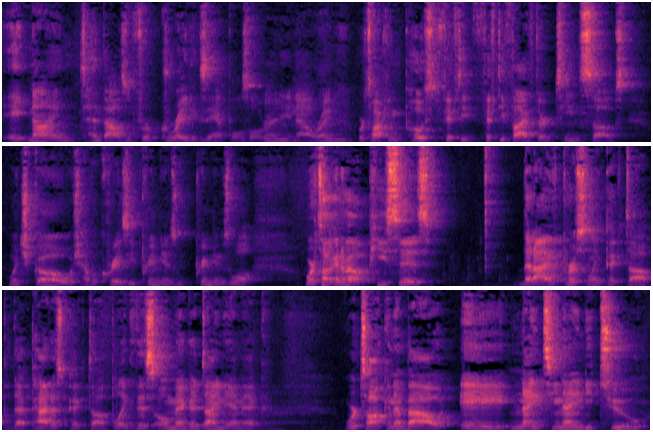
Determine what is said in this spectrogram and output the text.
eight, nine, ten thousand for great examples already now, right? We're talking post 50, 5513 subs, which go, which have a crazy premiums, premium as well. We're talking about pieces that I've personally picked up, that Pat has picked up, like this Omega Dynamic. We're talking about a 1992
